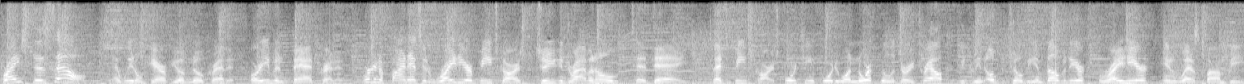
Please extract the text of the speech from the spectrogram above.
price to sell. And we don't care if you have no credit or even bad credit. We're going to finance it right here at Beach Cars so you can drive it home today. That's Beach Cars, 1441 North Military Trail between Okeechobee and Belvedere, right here in West Palm Beach.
